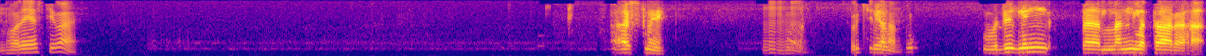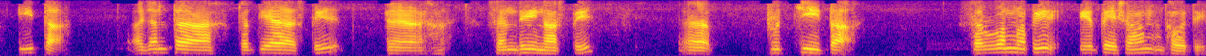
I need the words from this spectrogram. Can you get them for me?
महोदय अस्ति वा? अस्मि। हम्म, हम्म। उचितं वृलिङ् लङ् लकारः अजन्त प्रत्ययः अस्ति सन्धिः नास्ति पृच्छीत। सर्वम् अपि एतेषां भवति।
